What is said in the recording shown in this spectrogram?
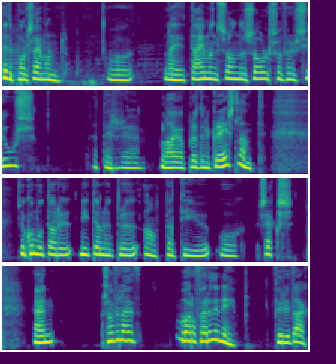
Þetta er Paul Simon og lagið Diamonds on the Soles of Her Shoes. Þetta er uh, lag af blöðunni Greisland sem kom út árið 1986. En samfélagið var á ferðinni fyrir í dag.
